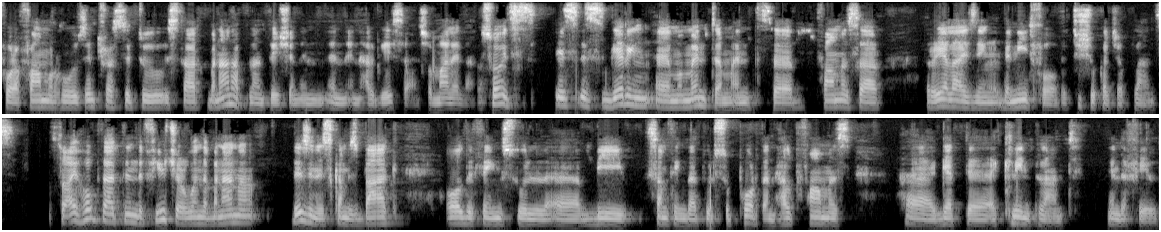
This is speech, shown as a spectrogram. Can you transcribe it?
for a farmer who is interested to start banana plantation in, in, in Hargeisa, in Somaliland. So it's, it's, it's getting uh, momentum and uh, farmers are realizing the need for the tissue culture plants. So I hope that in the future, when the banana business comes back, all the things will uh, be something that will support and help farmers uh, get a clean plant in the field.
